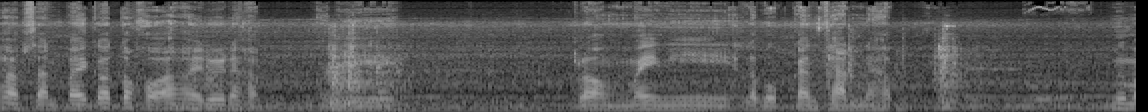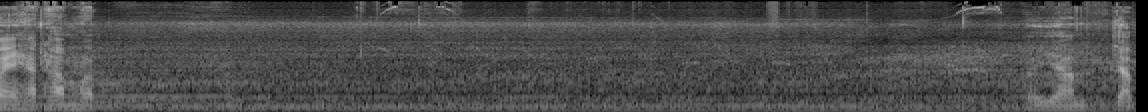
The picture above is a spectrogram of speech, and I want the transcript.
ภาพสั่นไปก็ต้องขออภัยด้วยนะครับพอดีกล้องไม่มีระบบการสั่นนะครับ มือใหม่หาทำครับ พยายามจับ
